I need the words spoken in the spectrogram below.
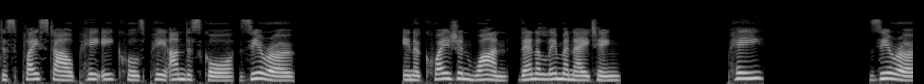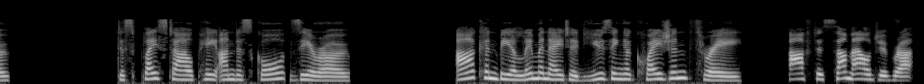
Display style P equals P underscore zero. In equation one, then eliminating P zero. Display style P underscore zero R can be eliminated using equation 3. After some algebra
